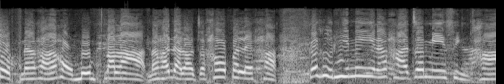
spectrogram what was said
จุดนะคะ ของมุมตลาดนะคะเดี๋ยวเราจะเข้าไปเลยค่ะ ก็คือที่นี่นะคะจะมีสินค้า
